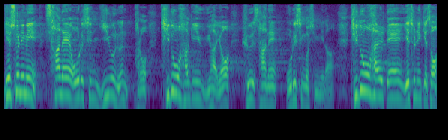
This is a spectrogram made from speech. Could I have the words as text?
예수님이 산에 오르신 이유는 바로 기도하기 위하여 그 산에 오르신 것입니다. 기도할 때 예수님께서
